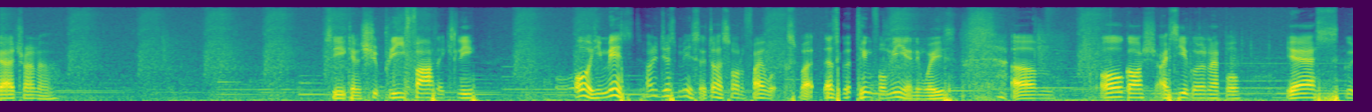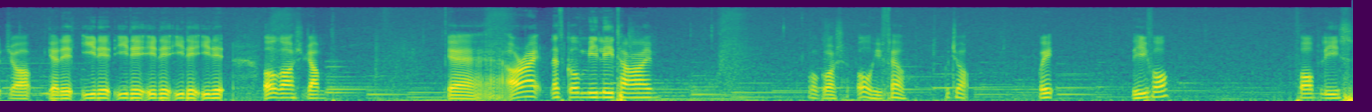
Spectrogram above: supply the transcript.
Guy trying to... See, he can shoot pretty fast actually. Oh, he missed. How did he just miss? I thought I saw the fireworks, but that's a good thing for me anyways. Um, oh gosh, I see a golden apple. Yes, good job. Get it, eat it, eat it, eat it, eat it, eat it. Oh gosh, jump. Yeah, alright, let's go melee time. Oh gosh, oh he fell. Good job. Wait, did he fall? Fall please.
